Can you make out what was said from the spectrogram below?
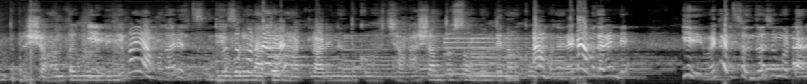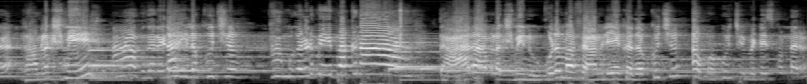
ఎంత ప్రశాంతంగా ఉంది. దేవుడు నాతో? మాట్లాడినందుకు చాలా సంతోషంగా ఉంది నాకు అమ్మగారండి అమ్మగారండి. ఏమంటే ఎంత సంతోషంగా ఉంటారా? రామలక్ష్మి? అమ్మగారండి. ఇలా కూర్చో. అమ్మగారు మీ పక్కన. దా రామలక్ష్మి నువ్వు కూడా మా ఫ్యామిలీయే కదా కూర్చో. అమ్మ కూర్చోబెట్టేసుకున్నారు.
